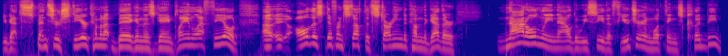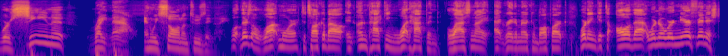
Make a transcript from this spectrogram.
You've got Spencer Steer coming up big in this game, playing left field. Uh, all this different stuff that's starting to come together. Not only now do we see the future and what things could be, we're seeing it right now, and we saw it on Tuesday night. Well, there's a lot more to talk about in unpacking what happened last night at Great American Ballpark. We're going to get to all of that. We're nowhere near finished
